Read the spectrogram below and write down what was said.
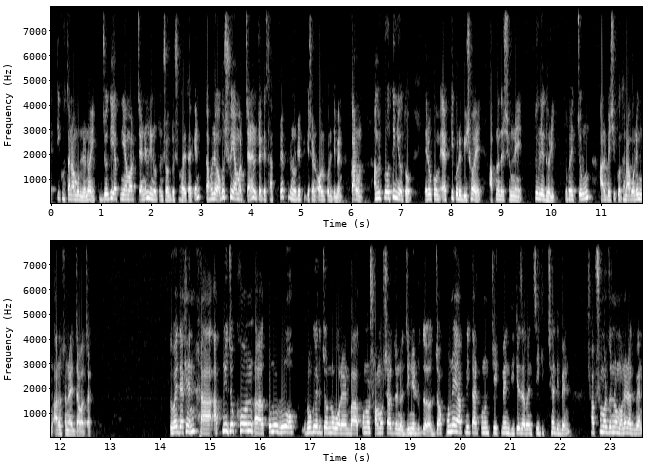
একটি কথা না বললে নয়, যদি আপনি আমার চ্যানেলে নতুন সদস্য হয়ে থাকেন, তাহলে অবশ্যই আমার চ্যানেলটাকে সাবস্ক্রাইব করে নোটিফিকেশন অল করে দিবেন। কারণ আমি প্রতিনিয়ত এরকম একটি করে বিষয়ে আপনাদের সামনে তুলে ধরি। তো ভাই, চলুন আর বেশি কথা না বলে আলোচনায় যাওয়া যাক। তো ভাই, দেখেন আপনি যখন কোনো রোগ, রোগের জন্য বলেন বা কোনো সমস্যার জন্য যিনি যখনই আপনি তার কোনো ট্রিটমেন্ট দিতে যাবেন, চিকিৎসা দিবেন, সবসময়ের জন্য মনে রাখবেন,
